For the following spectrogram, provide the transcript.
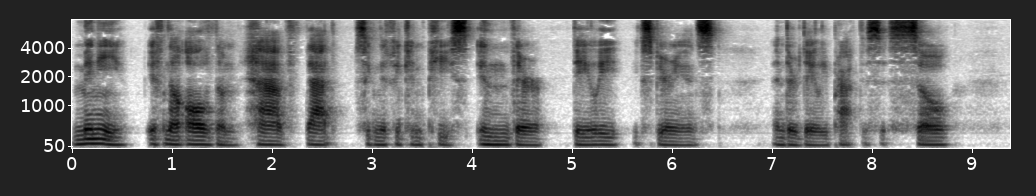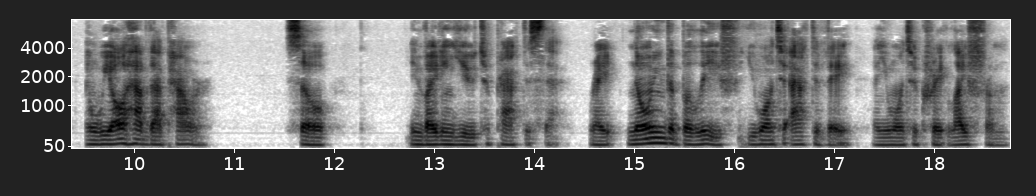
many, if not all of them, have that significant piece in their daily experience and their daily practices. So, and we all have that power. So, inviting you to practice that, right? Knowing the belief you want to activate and you want to create life from,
